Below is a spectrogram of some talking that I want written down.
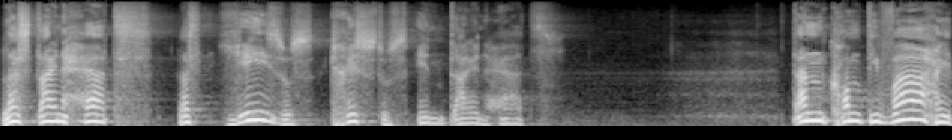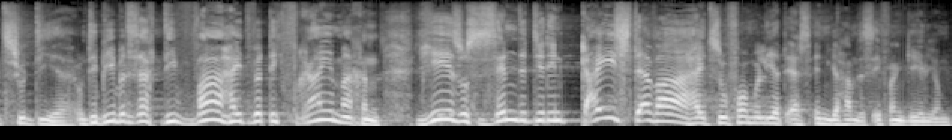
Lass dein Herz, lass Jesus Christus in dein Herz. Dann kommt die Wahrheit zu dir. Und die Bibel sagt, die Wahrheit wird dich frei machen. Jesus sendet dir den Geist der Wahrheit, so formuliert er es in Johannes Evangelium.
